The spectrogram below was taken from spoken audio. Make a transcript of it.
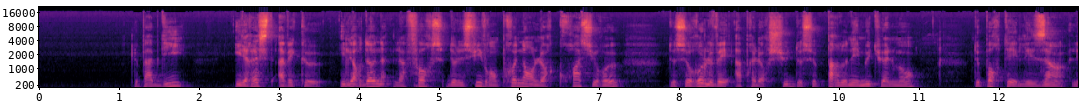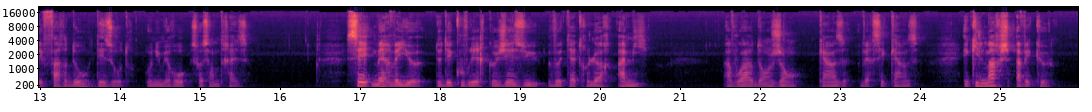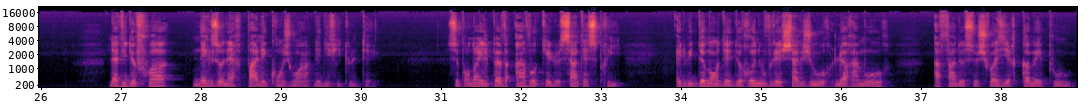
Le pape dit, il reste avec eux, il leur donne la force de le suivre en prenant leur croix sur eux, de se relever après leur chute, de se pardonner mutuellement, de porter les uns les fardeaux des autres, au numéro 73. C'est merveilleux de découvrir que Jésus veut être leur ami, à voir dans Jean 15, verset 15, et qu'il marche avec eux. La vie de foi n'exonère pas les conjoints des difficultés. Cependant, ils peuvent invoquer le Saint-Esprit et lui demander de renouveler chaque jour leur amour afin de se choisir comme époux,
